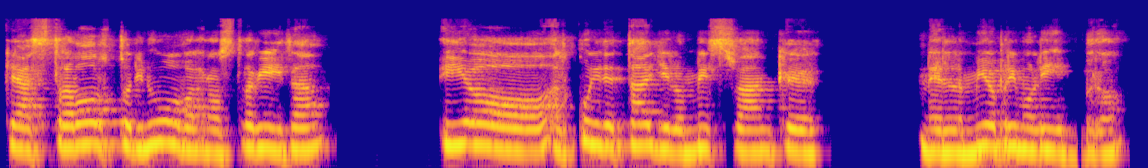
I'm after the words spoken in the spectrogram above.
che ha stravolto di nuovo la nostra vita. Io alcuni dettagli l'ho messo anche nel mio primo libro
